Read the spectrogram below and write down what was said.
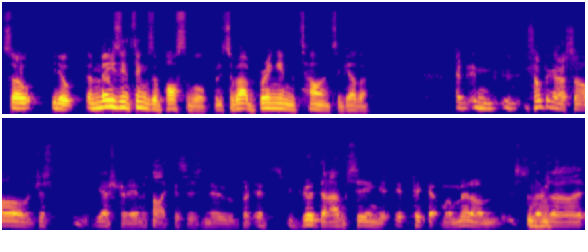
So, you know, amazing things are possible, but it's about bringing the talent together. And, and, something I saw just yesterday, and it's not like this is new, but it's good that I'm seeing it, it pick up momentum. So mm-hmm. there's a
